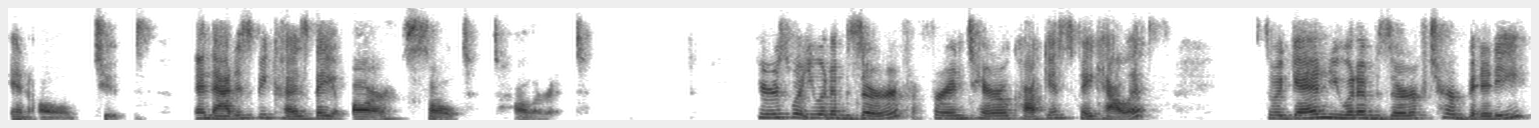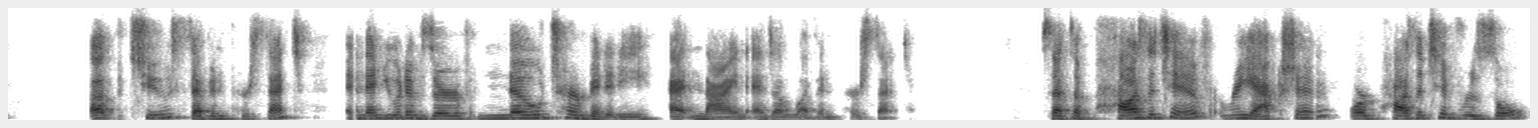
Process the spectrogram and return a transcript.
in all tubes. And that is because they are salt tolerant. Here's what you would observe for Enterococcus faecalis. So again, you would observe turbidity up to 7%, and then you would observe no turbidity at 9 and 11%. So that's a positive reaction or positive result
